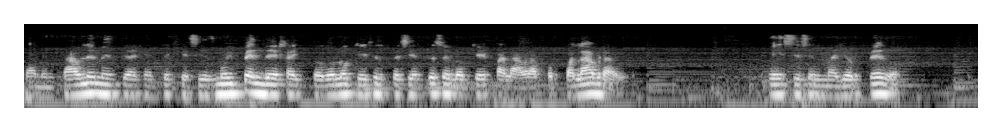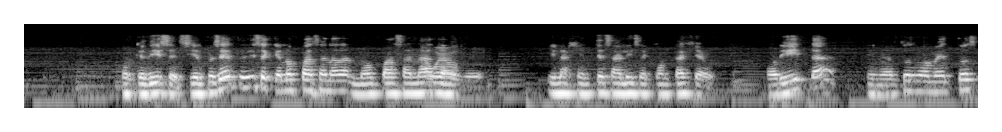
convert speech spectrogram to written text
lamentablemente hay gente que sí es muy pendeja y todo lo que dice el presidente se lo que palabra por palabra, güey. Ese es el mayor pedo. Porque dice, si el presidente dice que no pasa nada, no pasa nada, güey. Y la gente sale y se contagia, güey ahorita, en estos momentos,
